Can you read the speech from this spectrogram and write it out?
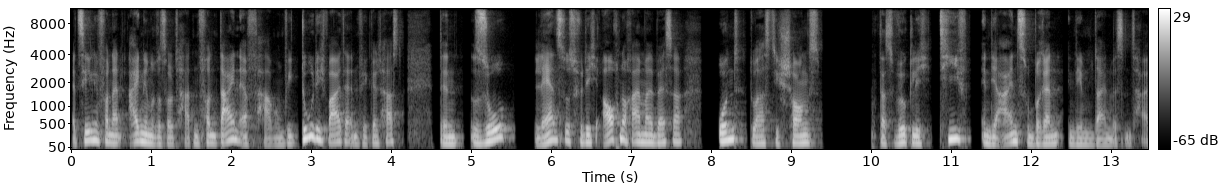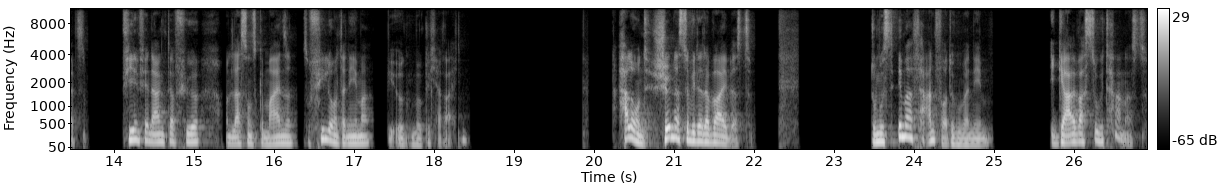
erzähl ihnen von deinen eigenen Resultaten, von deinen Erfahrungen, wie du dich weiterentwickelt hast, denn so lernst du es für dich auch noch einmal besser und du hast die Chance, das wirklich tief in dir einzubrennen, indem du dein Wissen teilst. Vielen, vielen Dank dafür und lass uns gemeinsam so viele Unternehmer wie irgend möglich erreichen. Hallo und schön, dass du wieder dabei bist. Du musst immer Verantwortung übernehmen. Egal, was du getan hast.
